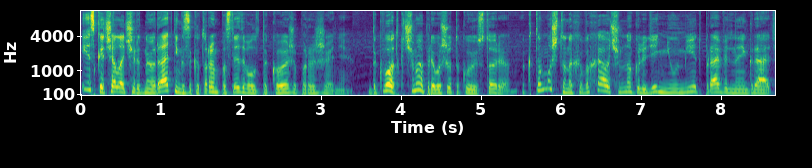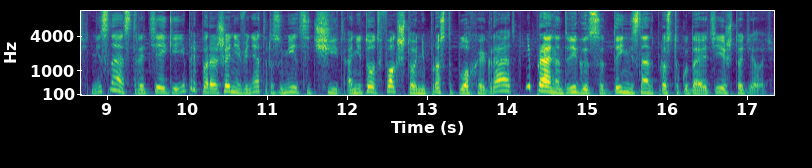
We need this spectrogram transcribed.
и скачал очередной ратник, за которым последовало такое же поражение. Так вот, к чему я привожу такую историю? А к тому, что на ХВХ очень много людей не умеет правильно играть, не знают стратегии и при поражении винят, разумеется, чит, а не тот факт, что они просто плохо играют, неправильно двигаются, да и не знают просто куда идти и что делать.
